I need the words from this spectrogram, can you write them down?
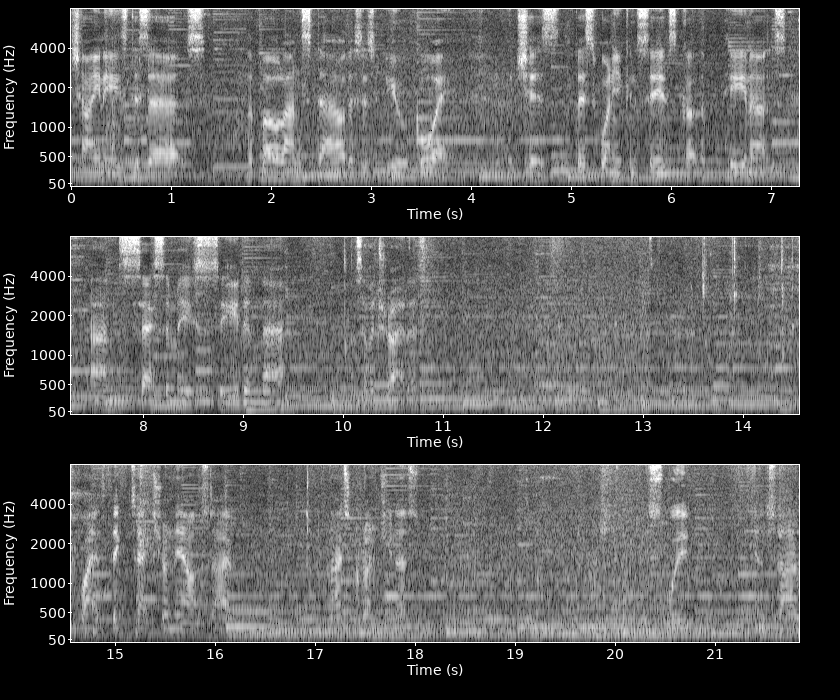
Chinese desserts, the Bolan style. This is yu gui, which is this one you can see it's got the peanuts and sesame seed in there. Let's have a try this. Quite a thick texture on the outside, nice crunchiness, sweet inside,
